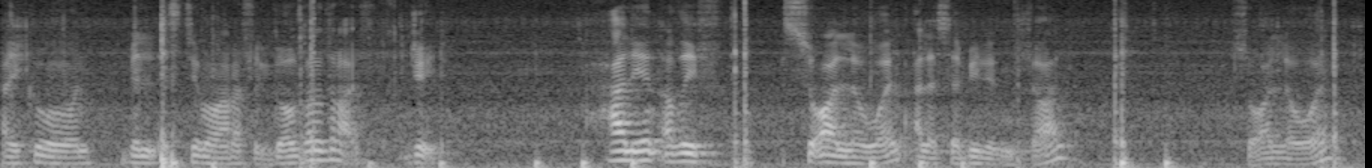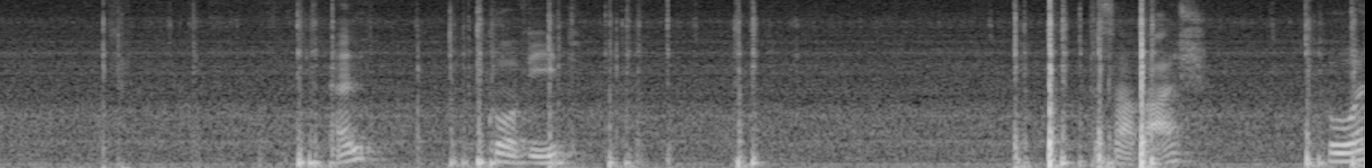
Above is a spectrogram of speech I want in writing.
حيكون بالاستمارة في الجوجل درايف. جيد. حاليا أضيف السؤال الأول على سبيل المثال. السؤال الأول. تسعة عشر. هو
